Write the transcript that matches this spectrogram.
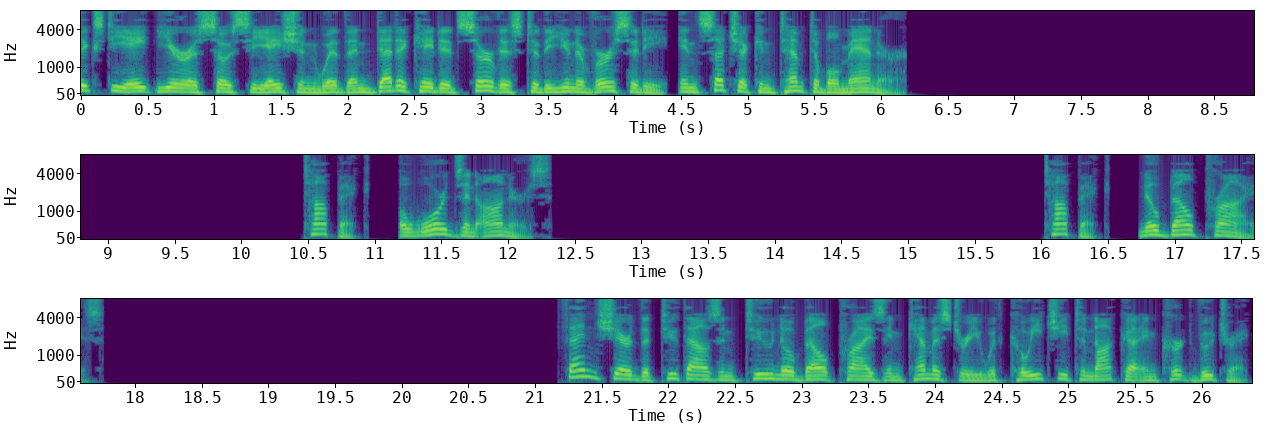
68-year association with and dedicated service to the university, in such a contemptible manner. Awards and honors Nobel Prize Fenn shared the 2002 Nobel Prize in Chemistry with Koichi Tanaka and Kurt Wuthrich,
